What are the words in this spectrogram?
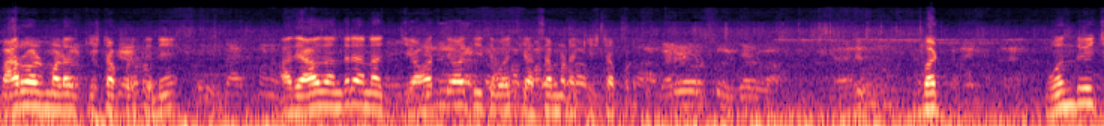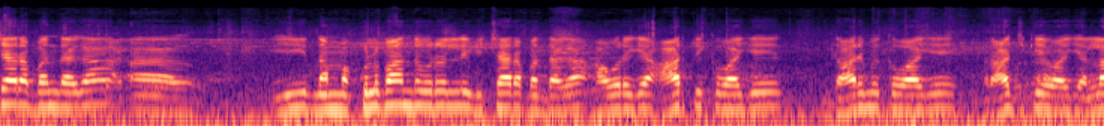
ಫಾರ್ವರ್ಡ್ ಮಾಡೋದಕ್ಕೆ ಇಷ್ಟಪಡ್ತೀನಿ. ಅದು ಯಾವುದಂದರೆ ನಾನು ಜಾತ್ಯಾತೀತವಾಗಿ ಕೆಲಸ ಮಾಡೋಕ್ಕೆ ಇಷ್ಟಪಡ್ತೀನಿ. ಬಟ್ ಒಂದು ವಿಚಾರ ಬಂದಾಗ ಈ ನಮ್ಮ ಕುಲಬಾಂಧವರಲ್ಲಿ ವಿಚಾರ ಬಂದಾಗ ಅವರಿಗೆ ಆರ್ಥಿಕವಾಗಿ ಧಾರ್ಮಿಕವಾಗಿ ರಾಜಕೀಯವಾಗಿ ಎಲ್ಲ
